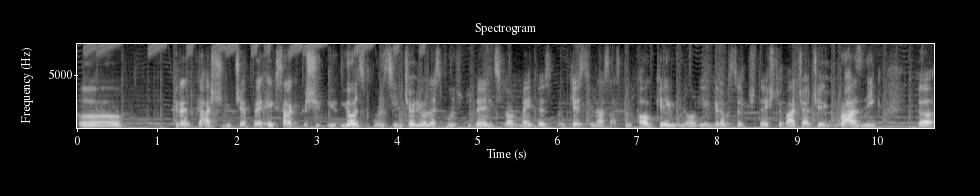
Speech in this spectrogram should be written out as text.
uh, cred că aș începe exact și eu îți spun sincer, eu le spun studenților mei despre chestiunea asta. Spun ok, uneori e greu să citești ceva, ceea ce e groaznic, că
